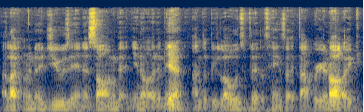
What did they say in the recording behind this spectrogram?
I like. I mean, I'd use it in a song. Then you know what I mean? Yeah. And there'll be loads of little things like that where you're not like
